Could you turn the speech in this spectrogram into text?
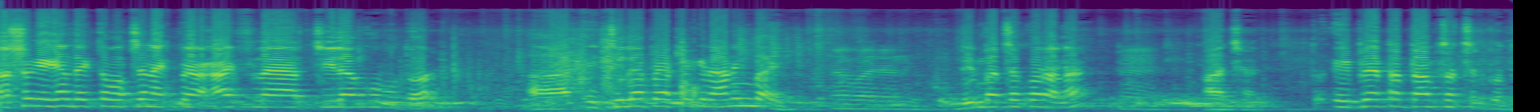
দর্শক এখানে দেখতে পাচ্ছেন এক পেয়ার হাই ফ্লায়ার চিলা কবুতর। আর এই চিলা পেয়ারটা কি রানিং ভাই? হ্যাঁ রানি ডিম বাচ্চা করা না? হ্যাঁ। আচ্ছা তো এই পেয়ারটার দাম চাচ্ছেন কত?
